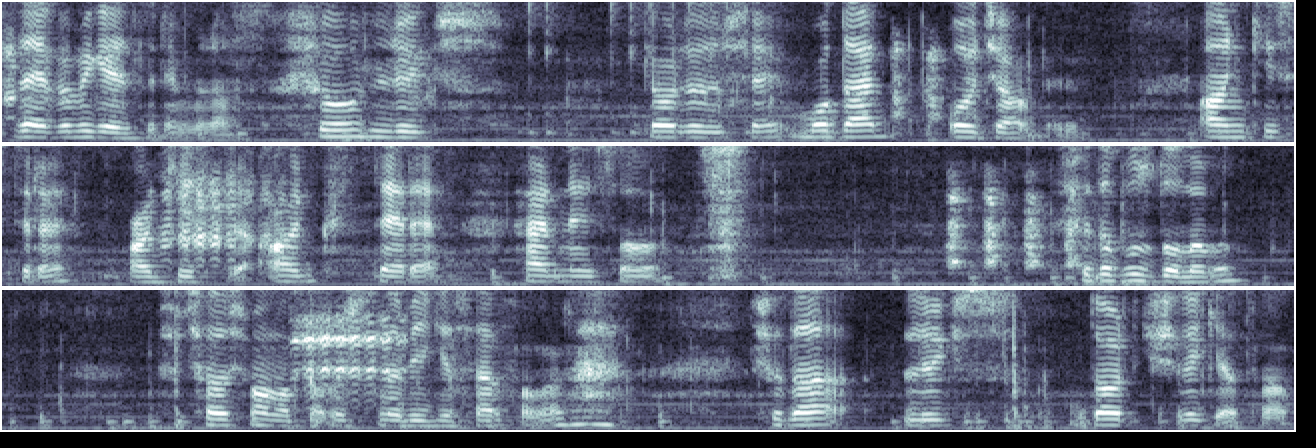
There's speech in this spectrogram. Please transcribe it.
Size evimi gezdireyim biraz. Şu lüks. Gördüğünüz şey. Modern ocağım benim. Ankistre. Ankistre. Ankistere. Her neyse o. Şu da buzdolabı. Şu çalışma masam üstünde bilgisayar falan. Şu da lüks 4 kişilik yatağım.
